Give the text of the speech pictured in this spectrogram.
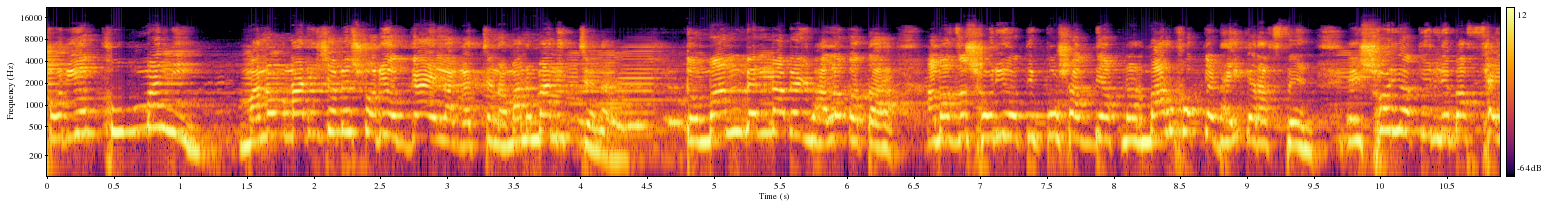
শরীয়ত খুব মানি মানে ওনার হিসেবে শরীয়ত গায়ে লাগাচ্ছে না মানে মানিচ্ছে না। তো মানবেন না বেশ ভালো কথা। আমার যে শরীয়তি পোশাক দিয়ে আপনার মারফতকে ঢাইকে রাখছেন এই শরীয়তি লেবাস ছাই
